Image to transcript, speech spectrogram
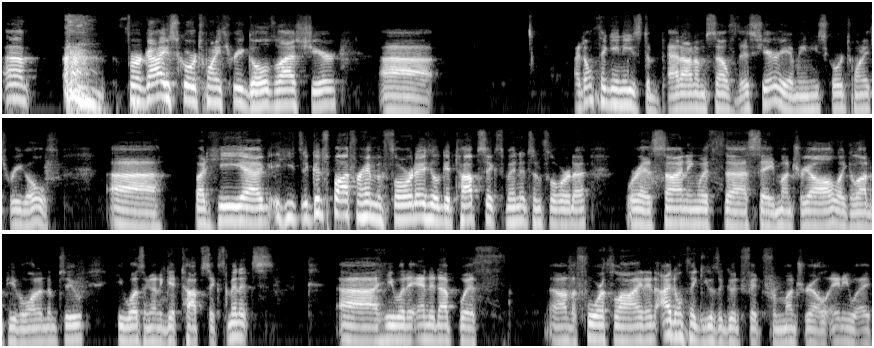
Um, for a guy who scored 23 goals last year, uh, I don't think he needs to bet on himself this year. I mean, he scored 23 goals. Uh, but he uh, he's a good spot for him in Florida. He'll get top six minutes in Florida. Whereas signing with, uh, say, Montreal, like a lot of people wanted him to, he wasn't going to get top six minutes. Uh, he would have ended up with on the fourth line, and I don't think he was a good fit for Montreal anyway.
